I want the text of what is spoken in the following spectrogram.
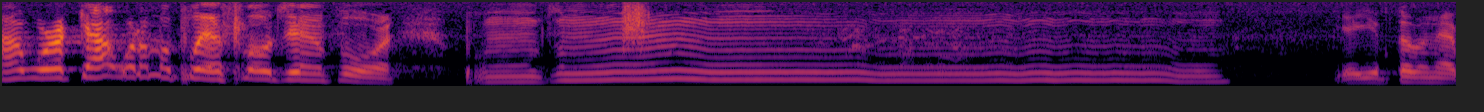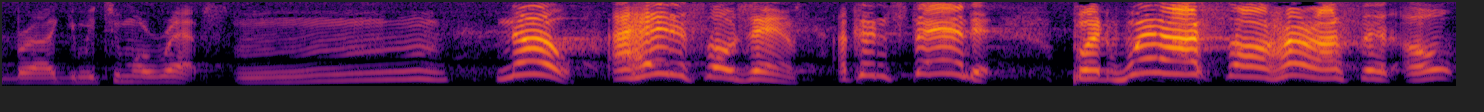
I work out. What I'm gonna play a slow jam for? Yeah, you're feeling that, bro. Give me two more reps. Mm. No, I hated slow jams. I couldn't stand it. But when I saw her, I said, "Oh,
